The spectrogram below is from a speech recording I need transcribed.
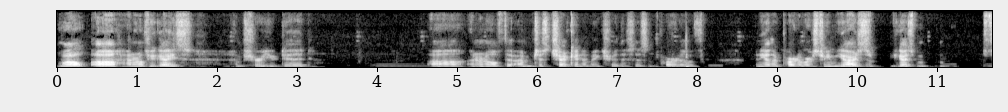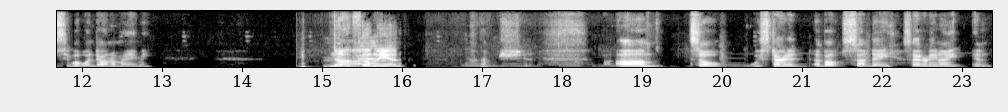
Well, uh, I don't know if you guys, I'm sure you did. Uh, I don't know if the, I'm just checking to make sure this isn't part of any other part of our stream. You guys, you guys see what went down in Miami? No, I fill me in. Oh shit. Um, so we started about Sunday, Saturday night, and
